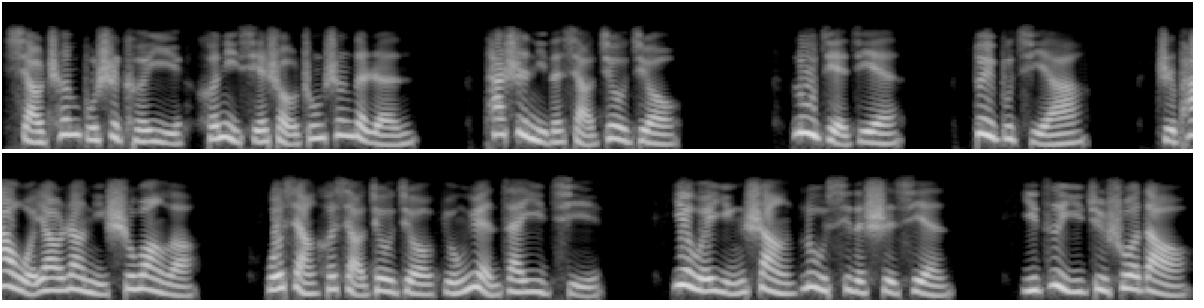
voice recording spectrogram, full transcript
小琛不是可以和你携手终生的人，他是你的小舅舅。陆姐姐，对不起啊，只怕我要让你失望了。我想和小舅舅永远在一起。叶维迎上陆西的视线，一字一句说道。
